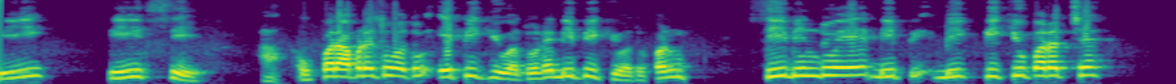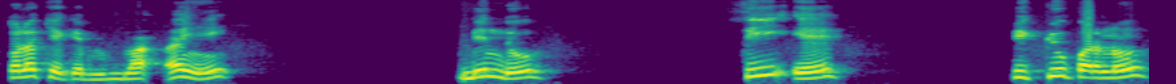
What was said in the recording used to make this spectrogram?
બીપીસી હા, ઉપર આપણે શું હતું? એપી ક્યુ હતું અને બીપી ક્યુ હતું. પણ સી બિંદુ એ બીપી બી પીક્યુ પર જ છે? તો લખીએ કે અહીં બિંદુ સી એ પીક્યુ પરનું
